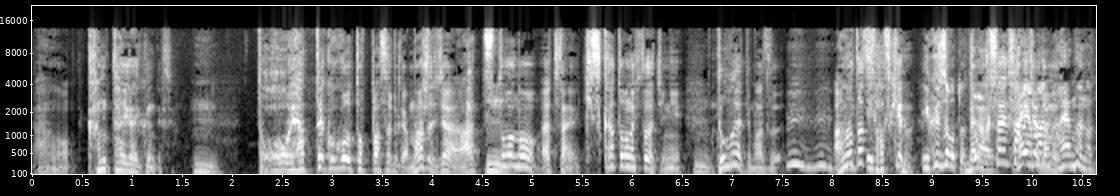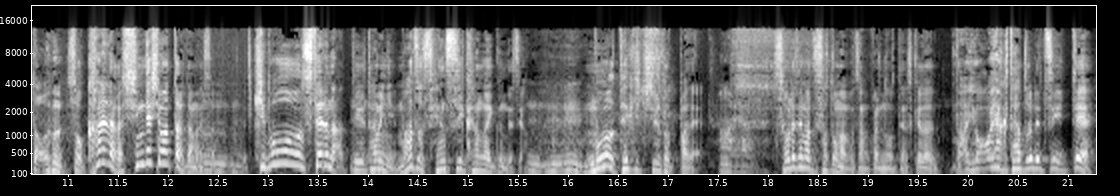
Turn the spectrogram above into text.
あの、艦隊が行くんですよ。うんどうやってここを突破するか。まずじゃあ、アッツ島の、うん、あっちキスカ島の人たちに、どうやってまず、うんうん、あなたたち助ける。行くぞと。独裁されちゃダメ。早まと。そう、彼らが死んでしまったらダメですよ。うんうん、希望を捨てるなっていうために、まず潜水艦が行くんですよ。うんうんうん、もう敵中突破で。はいはい、それでまず佐藤真子さんこれ乗ってるんですけど、ようやくたどり着いて、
